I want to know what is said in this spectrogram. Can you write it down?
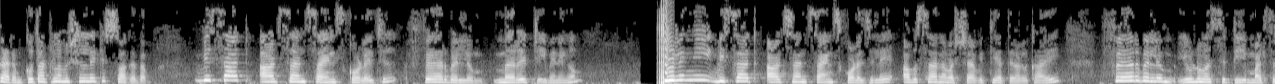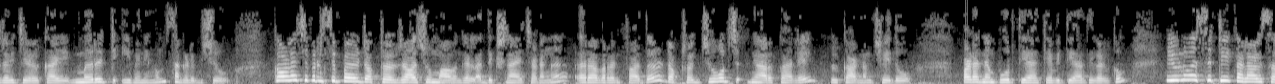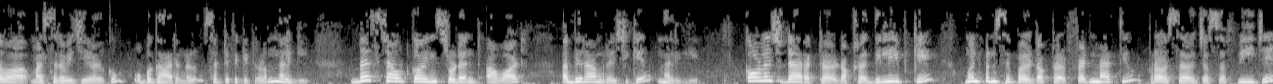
നമസ്കാരം. കൂത്താട്ടുള്ള മിഷനിലേക്ക് സ്വാഗതം. Vsat arts and science കോളേജിൽ ഫെയർവെല്ലും മെറിറ്റ് ഈവനിങ്ങും ചിലഞ്ഞി വിസാറ്റ് ആർട്സ് ആൻഡ് സയൻസ് കോളേജിലെ അവസാന വർഷ വിദ്യാർത്ഥികൾക്കായി ഫെയർവെല്ലും യൂണിവേഴ്സിറ്റി മത്സര വിജയികൾക്കായി മെറിറ്റ് ഈവനിംഗും സംഘടിപ്പിച്ചു. College principal doctor Raju Mavunkal അധ്യക്ഷനായ ചടങ്ങ് റവറൻ ഫാദർ ഡോക്ടർ ജോർജ് ഞാർക്കാലിൽ ഉദ്ഘാടനം ചെയ്തു. പഠനം പൂർത്തിയാക്കിയ വിദ്യാർത്ഥികൾക്കും യൂണിവേഴ്സിറ്റി കലോത്സവ മത്സര വിജയികൾക്കും ഉപകാരങ്ങളും സർട്ടിഫിക്കറ്റുകളും നൽകി. Best outgoing student award Abhiram റേഷിക്ക് നൽകി. College director doctor Dileep K മുൻ principal doctor fed Mathew professor Joseph V J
